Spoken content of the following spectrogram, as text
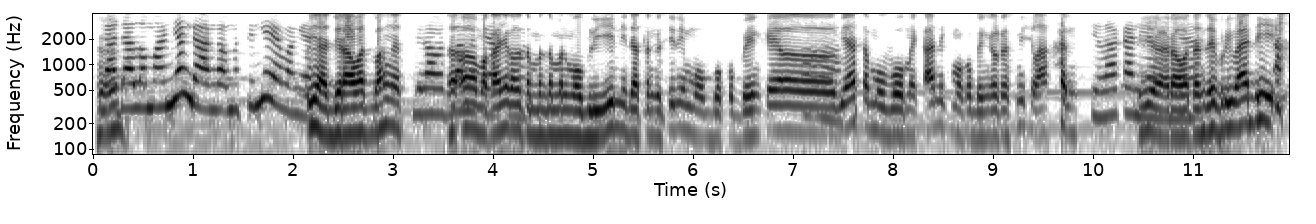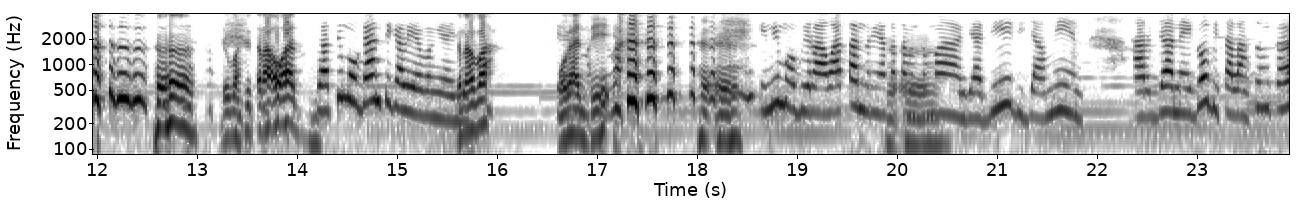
Gak ada dalamannya, nggak nggak mesinnya ya Bang ya? Iya, dirawat banget. Dirawat Heeh, banget ya. makanya kalau teman-teman mau beli ini datang ke sini mau bawa ke bengkel Ah. biasa mau bawa mekanik mau ke bengkel resmi silakan. Silakan ya. Iya, ya. rawatan saya pribadi. Udah pasti terawat. Berarti mau ganti kali ya Bang ya? ini? Kenapa? Mau ganti? ini mobil rawatan ternyata teman-teman. Jadi dijamin harga nego bisa langsung ke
